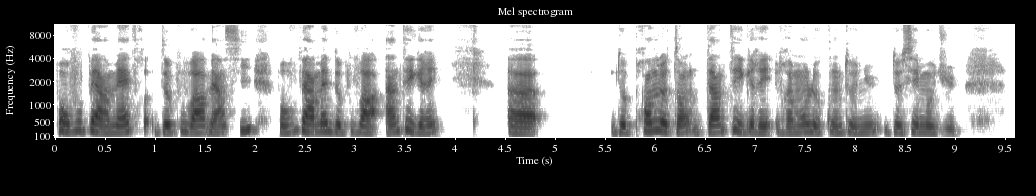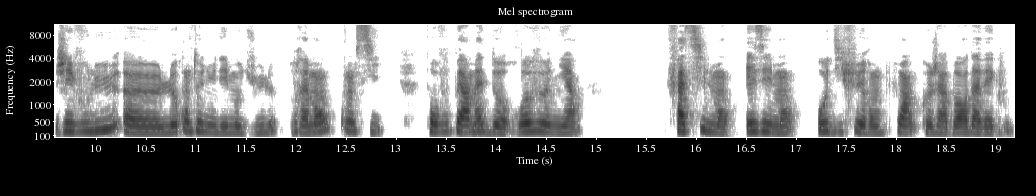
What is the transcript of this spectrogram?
Pour vous permettre de pouvoir, merci, pour vous permettre de pouvoir intégrer euh, de prendre le temps d'intégrer vraiment le contenu de ces modules. J'ai voulu euh, le contenu des modules vraiment concis pour vous permettre de revenir facilement, aisément aux différents points que j'aborde avec vous.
